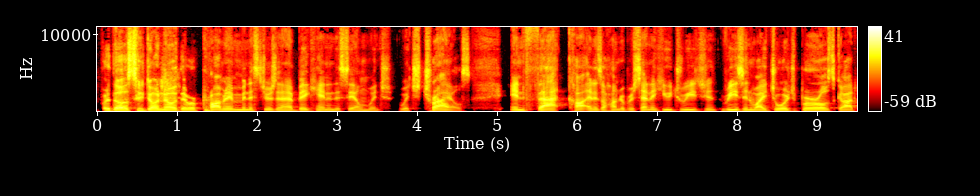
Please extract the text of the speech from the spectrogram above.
For those who don't know, there were prominent ministers and had a big hand in the Salem witch, witch trials. In fact, Cotton is 100% a huge reason, reason why George Burroughs got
